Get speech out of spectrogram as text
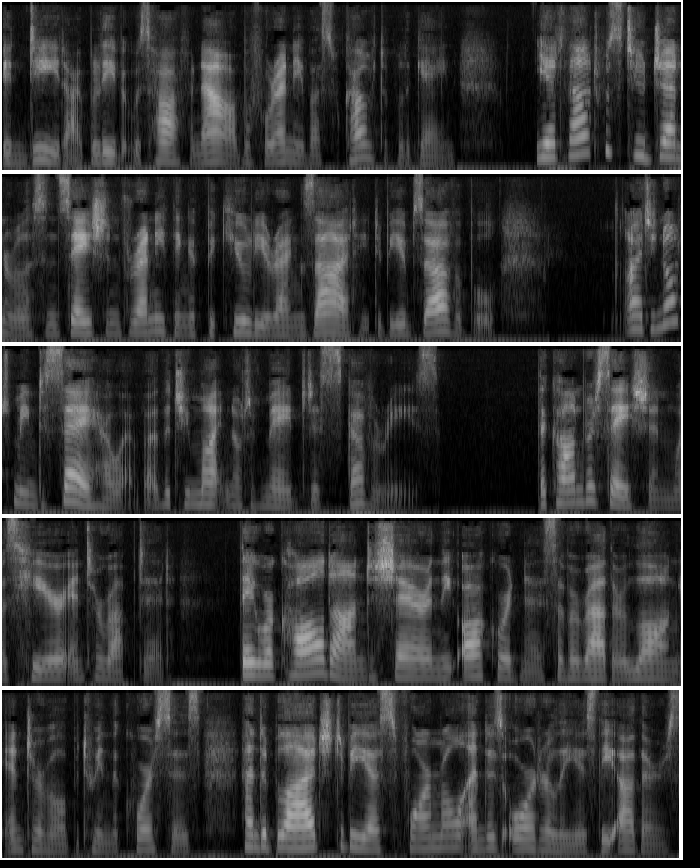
indeed I believe it was half an hour before any of us were comfortable again, yet that was too general a sensation for anything of peculiar anxiety to be observable. I do not mean to say, however, that you might not have made discoveries." The conversation was here interrupted. They were called on to share in the awkwardness of a rather long interval between the courses, and obliged to be as formal and as orderly as the others;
